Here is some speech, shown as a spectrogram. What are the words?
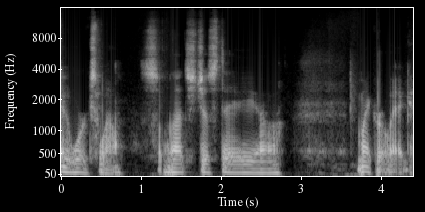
it works well. So that's just a uh, micro egg.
